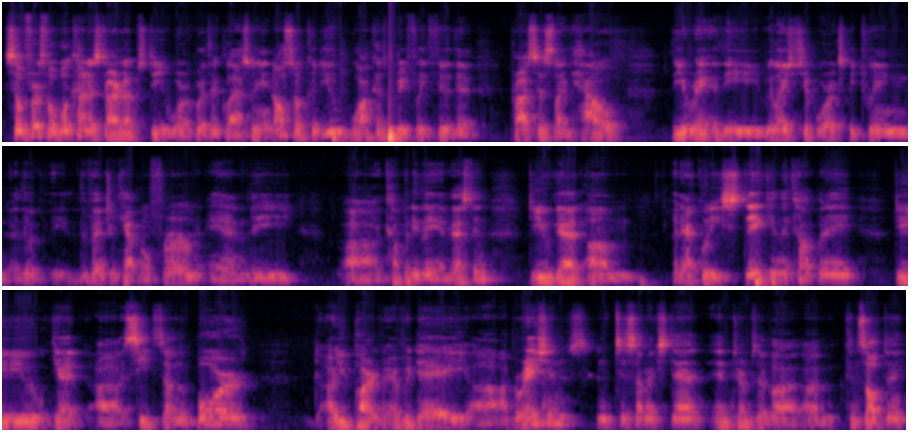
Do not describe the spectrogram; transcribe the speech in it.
so first of all, what kind of startups do you work with at Glasswing? And also, could you walk us briefly through the process, like how the the relationship works between the the venture capital firm and the uh, company they invest in? Do you get um, an equity stake in the company? Do you get uh, seats on the board? Are you part of everyday uh, operations to some extent in terms of uh, um, consulting?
